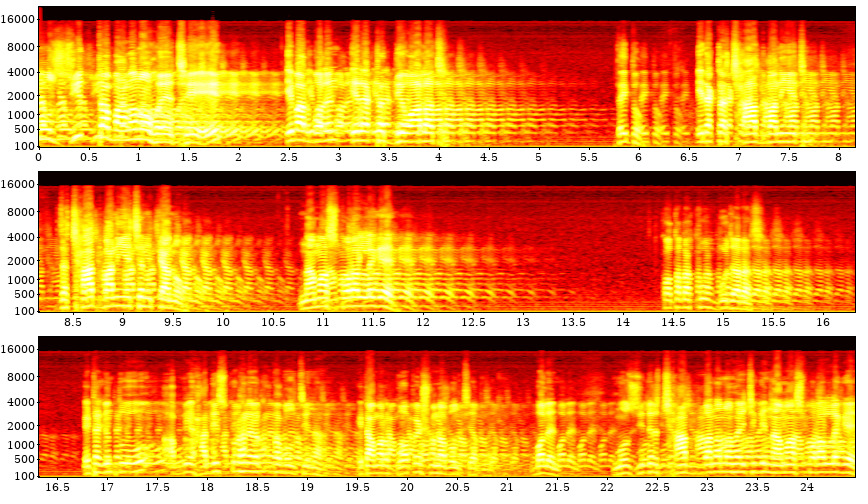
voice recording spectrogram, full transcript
মসজিদটা বানানো হয়েছে এবার বলেন, এর একটা দেওয়াল আছে। তাই তো? এর একটা ছাদ বানিয়েছেন। যা ছাদ বানিয়েছেন কেন? নামাজ পড়ার লেগে? কথাটা খুব বোঝার আছে। এটা কিন্তু আপনি হাদিস কোরআনের কথা বলছি না। এটা আমার গবেষণা বলছি আপনাকে। বলেন, মসজিদের ছাদ বানানো হয়েছে কি নামাজ পড়ার লেগে?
